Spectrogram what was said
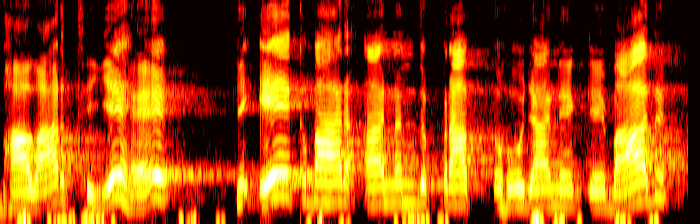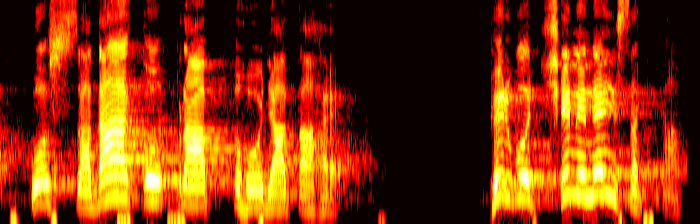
भावार्थ ये है कि एक बार आनंद प्राप्त हो जाने के बाद वो सदा को प्राप्त हो जाता है। फिर वो छिन नहीं सकता।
